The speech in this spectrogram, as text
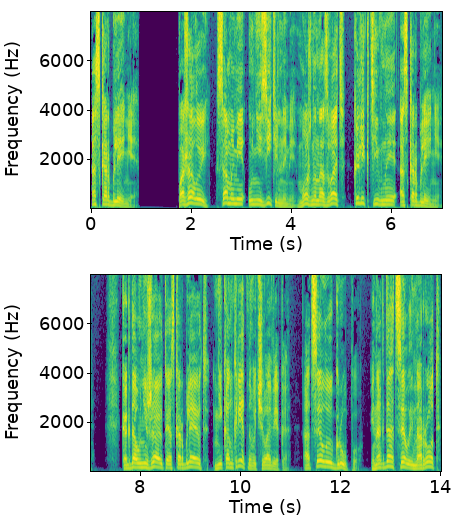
оскорбления. Пожалуй, самыми унизительными можно назвать коллективные оскорбления. Когда унижают и оскорбляют не конкретного человека, а целую группу, иногда целый народ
